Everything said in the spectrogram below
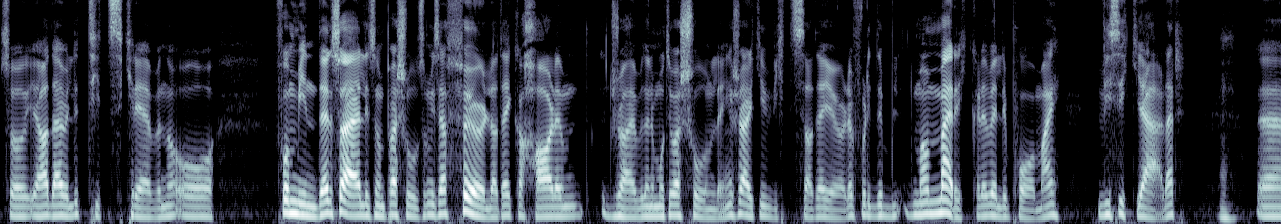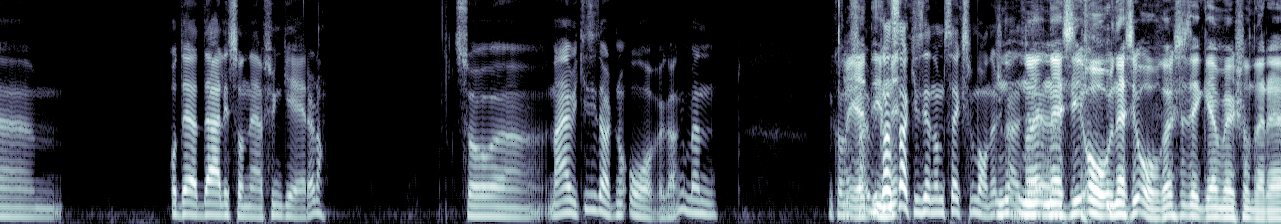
så ja, det er veldig tidskrevende. Og for min del så er jeg liksom person som hvis jeg føler at jeg ikke har den driven eller motivasjonen lenger, så er det ikke vits at jeg gjør det. Fordi det, man merker det veldig på meg hvis ikke jeg er der. Mm. Um, og det, det er litt sånn jeg fungerer, da. Så eh, Nei, jeg vil ikke si det har vært noen overgang, men vi kan, vi kan snakkes gjennom seks måneder. når jeg sier overgang, så tenker jeg mer sånn derre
